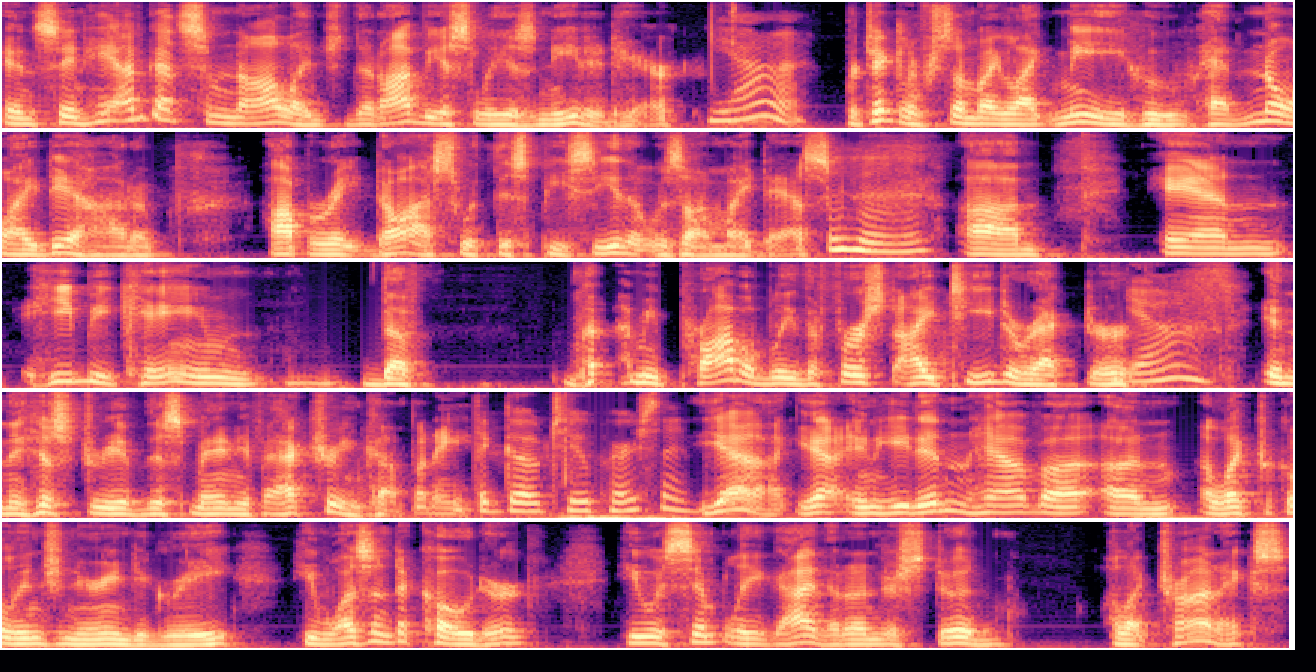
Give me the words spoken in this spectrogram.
and saying, Hey, I've got some knowledge that obviously is needed here. Yeah. Particularly for somebody like me who had no idea how to operate DOS with this PC that was on my desk. Mm-hmm. Um, and he became the I mean, probably the first IT director yeah. in the history of this manufacturing company. The go to person. Yeah, yeah. And he didn't have a, an electrical engineering degree. He wasn't a coder. He was simply a guy that understood electronics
